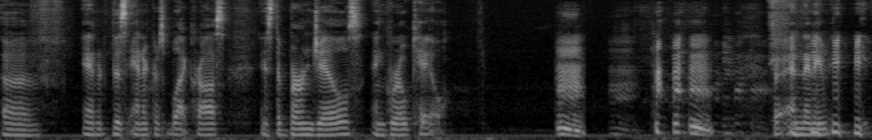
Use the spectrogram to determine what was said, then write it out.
of an- this anarchist black cross is to burn jails and grow kale mm. and then he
